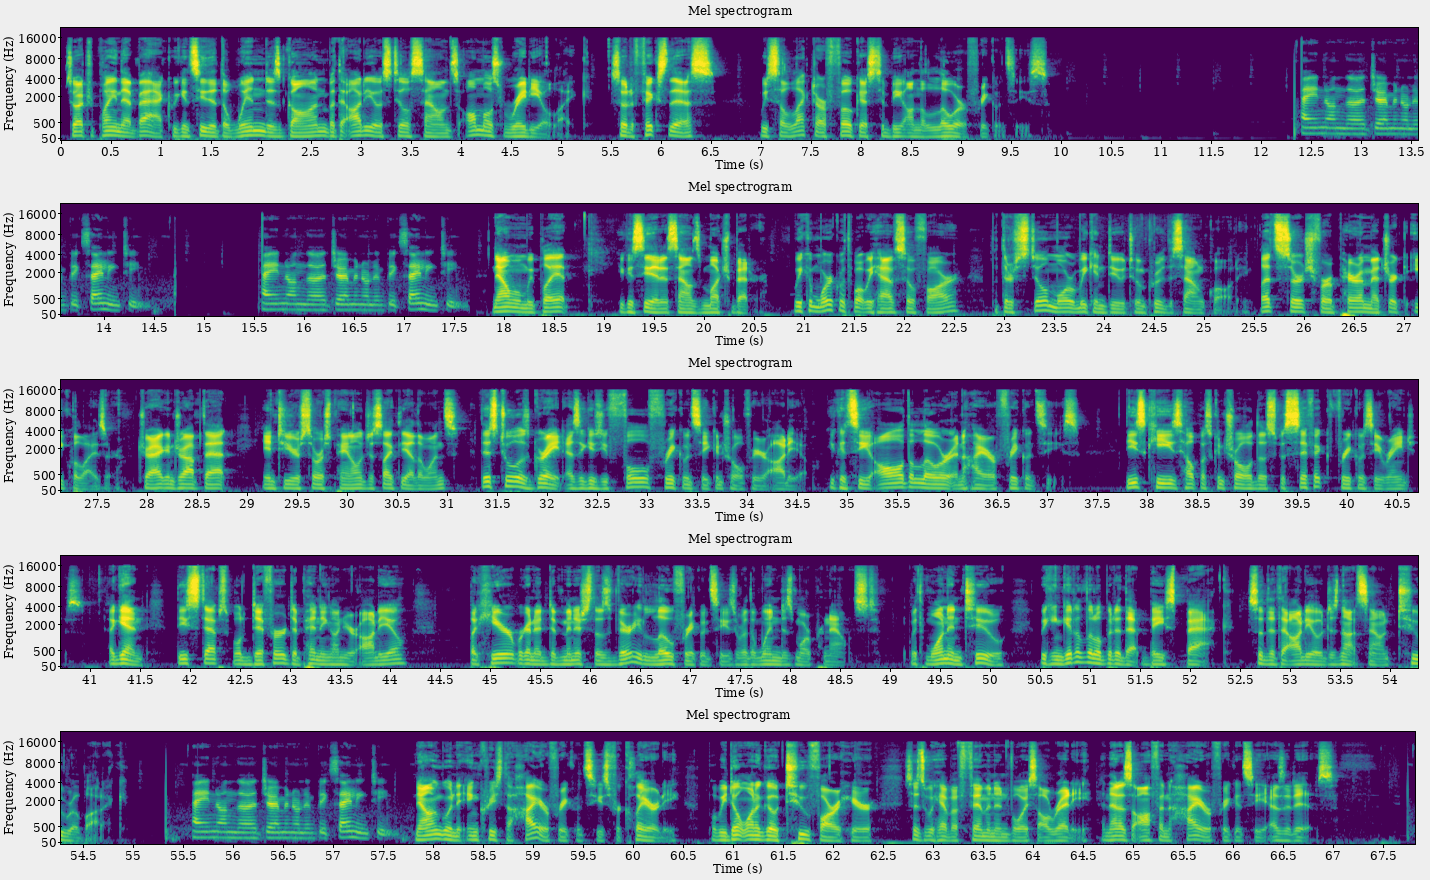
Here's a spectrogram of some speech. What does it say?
So after playing that back, we can see that the wind is gone, but the audio still sounds almost radio-like. So to fix this, we select our focus to be on the lower frequencies. Pain on the German Olympic sailing team. Pain on the German Olympic sailing team. Now when we play it, you can see that it sounds much better. We can work with what we have so far, but there's still more we can do to improve the sound quality. Let's search for a parametric equalizer. Drag and drop that into your source panel just like the other ones. This tool is great as it gives you full frequency control for your audio. You can see all the lower and higher frequencies. These keys help us control those specific frequency ranges. Again, these steps will differ depending on your audio, but here we're going to diminish those very low frequencies where the wind is more pronounced. With 1 and 2, we can get a little bit of that bass back so that the audio does not sound too robotic. Campaign on the German Olympic sailing team. Now I'm going to increase the higher frequencies for clarity, but we don't want to go too far here since we have a feminine voice already, and that is often higher frequency as it is.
